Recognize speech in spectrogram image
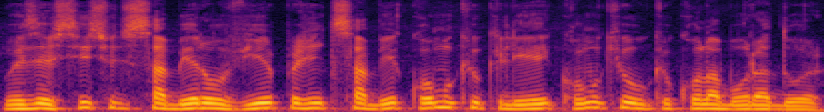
O exercício de saber ouvir para a gente saber como que o cliente, como que o, que o colaborador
